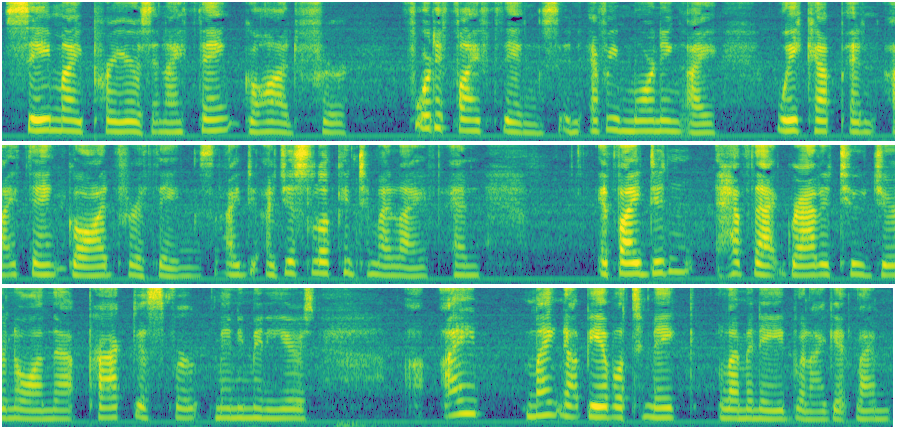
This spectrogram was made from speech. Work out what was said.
say my prayers and I thank God for four to five things. And every morning I wake up and I thank God for things. I, I just look into my life. And if I didn't have that gratitude journal and that practice for many, many years, I might not be able to make lemonade when I get lem-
